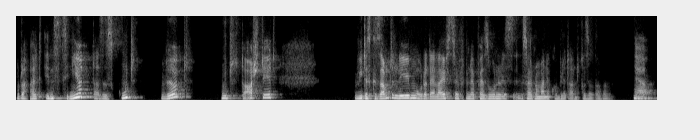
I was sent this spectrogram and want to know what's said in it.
oder halt inszeniert, dass es gut wirkt, gut dasteht. Wie das gesamte Leben oder der Lifestyle von der Person ist, ist halt nochmal eine komplett andere Sache. Ja,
